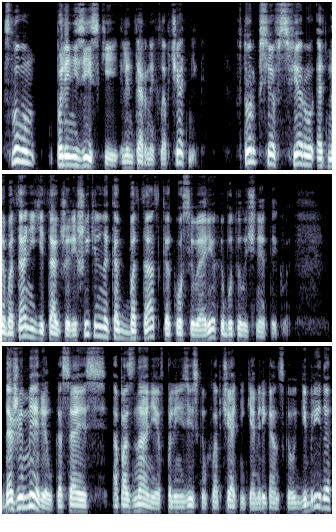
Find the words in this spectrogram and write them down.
Словом, полинезийский линтерный хлопчатник вторгся в сферу этноботаники так же решительно, как батат, кокосовый орех и бутылочная тыква. Даже Мерил, касаясь опознания в полинезийском хлопчатнике американского гибрида,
